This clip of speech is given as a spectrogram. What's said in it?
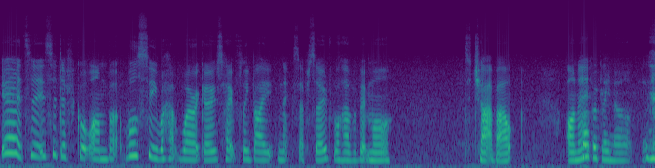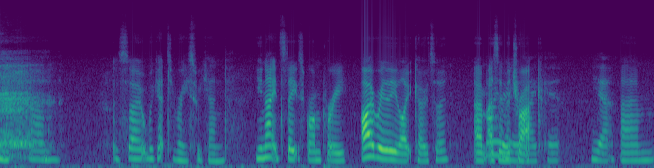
Yeah, it's a, it's a difficult one, but we'll see wh- where it goes. Hopefully, by next episode, we'll have a bit more to chat about on it. Probably not. Um, so we get to race weekend, United States Grand Prix. I really like COTA, um, as I in really the track. Like it. Yeah. Um,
